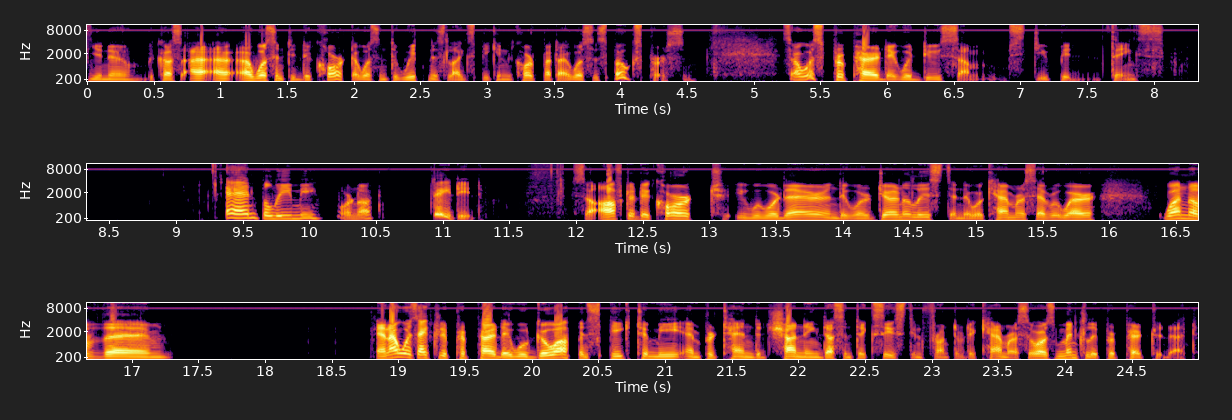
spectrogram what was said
you know, because I, I, wasn't in the court, I wasn't a witness like speaking in court, but I was a spokesperson. So I was prepared they would do some stupid things. And believe me or not, they did. So after the court, we were there and there were journalists and there were cameras everywhere. One of them, and I was actually prepared, they would go up and speak to me and pretend that shunning doesn't exist in front of the camera. So I was mentally prepared to that.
